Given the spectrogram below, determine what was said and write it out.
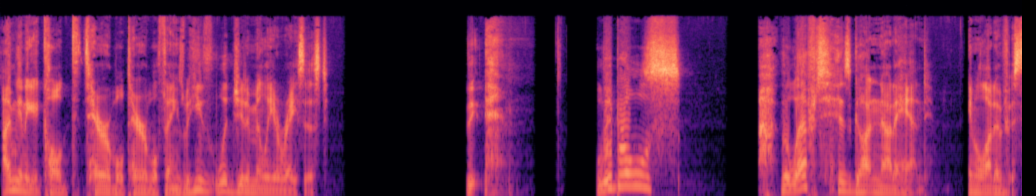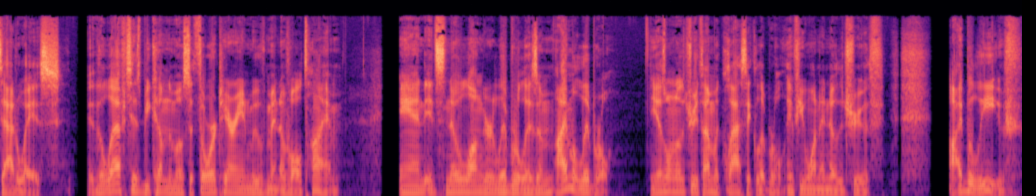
I'm going to get called terrible, terrible things, but he's legitimately a racist. The liberals, the left has gotten out of hand in a lot of sad ways the left has become the most authoritarian movement of all time. And it's no longer liberalism. I'm a liberal. You guys want to know the truth? I'm a classic liberal, if you want to know the truth. I believe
